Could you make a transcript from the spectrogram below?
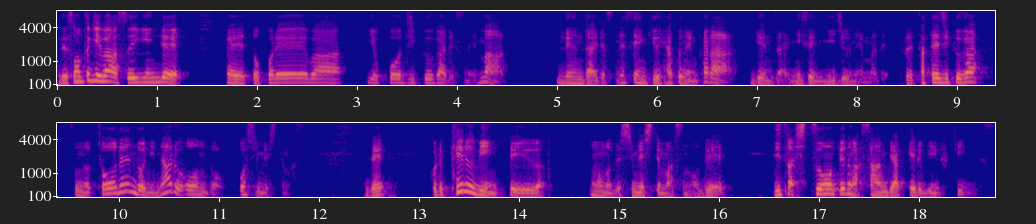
で、その時は水銀で、えーとこれは横軸がですね、まあ、年代ですね、1900年から現在2020年まで。それ縦軸がその超伝導になる温度を示してます。で、これケルビンっていうもので示してますので、実は室温っていうのが300ケルビン付近です。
